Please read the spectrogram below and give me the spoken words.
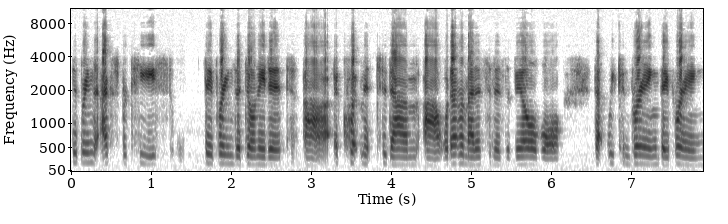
they bring the expertise, they bring the donated uh, equipment to them, uh, whatever medicine is available that we can bring, they bring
